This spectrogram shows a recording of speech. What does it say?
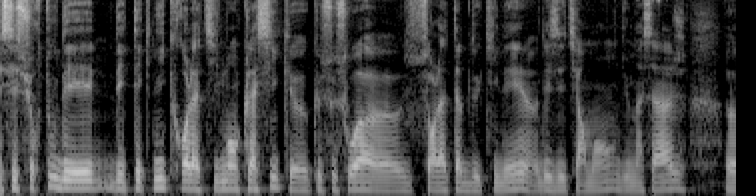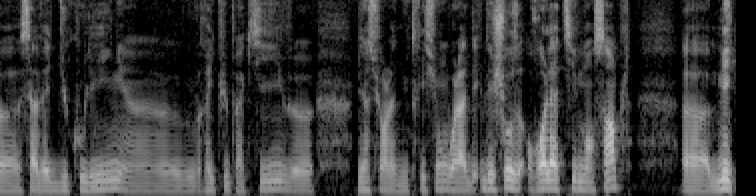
c'est surtout des, techniques relativement classiques, euh, que ce soit euh, sur la table de kiné, euh, des étirements, du massage, ça va être du cooling, récup active, bien sûr la nutrition, voilà, des, choses relativement simples, mais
